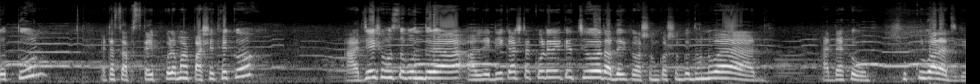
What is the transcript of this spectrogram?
নতুন, একটা সাবস্ক্রাইব করে আমার পাশে থেকো। আর যে সমস্ত বন্ধুরা অলরেডি কাজটা করে রেখেছো, তাদেরকে অসংখ্য অসংখ্য ধন্যবাদ। আর দেখো, শুক্রবার আজকে,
